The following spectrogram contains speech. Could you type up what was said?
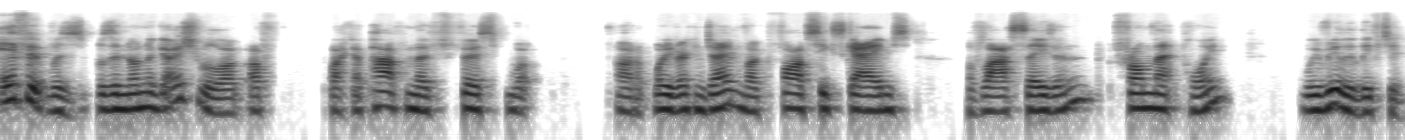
effort was was a non-negotiable. I, I, like apart from the first what, what do you reckon, James? Like five six games of last season. From that point, we really lifted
